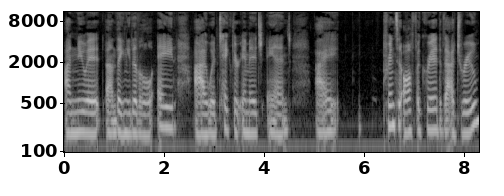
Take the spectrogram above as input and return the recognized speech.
I knew it, um, they needed a little aid. I would take their image and I printed off a grid that I drew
